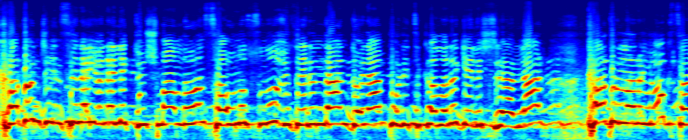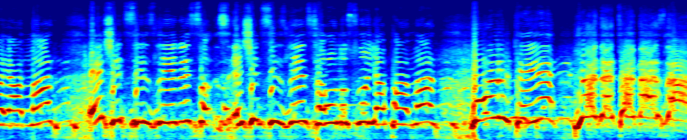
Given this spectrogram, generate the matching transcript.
kadın cinsine yönelik düşmanlığın savunusunu üzerinden dönen politikaları geliştirenler, kadınları yok sayanlar, eşitsizliğini eşitsizliğin savunusunu yapanlar bu ülkeyi yönetemezler.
